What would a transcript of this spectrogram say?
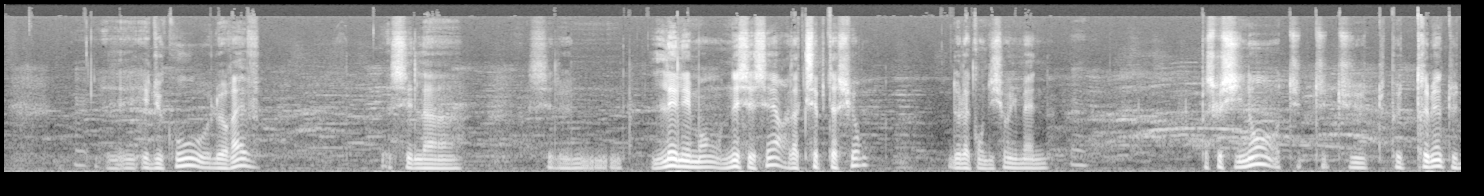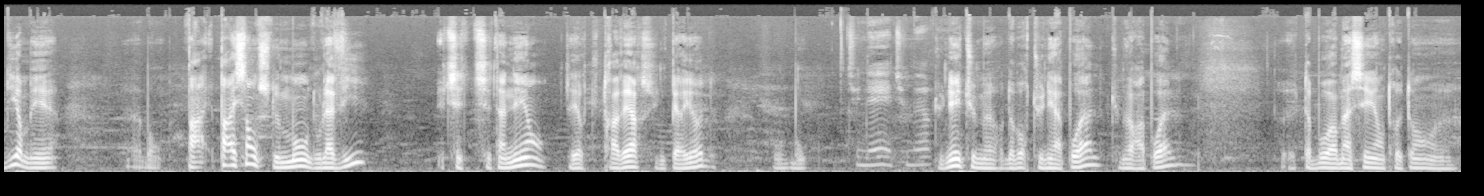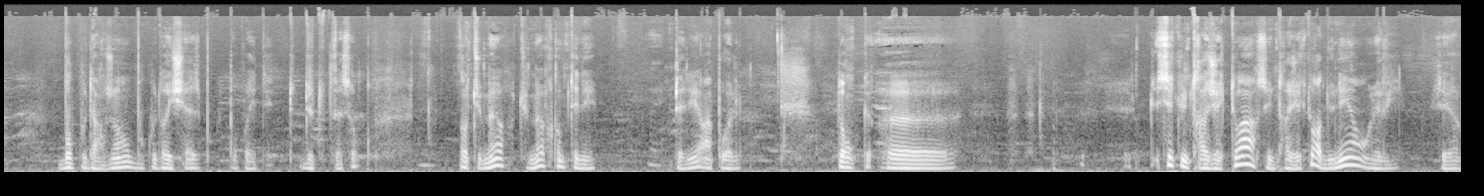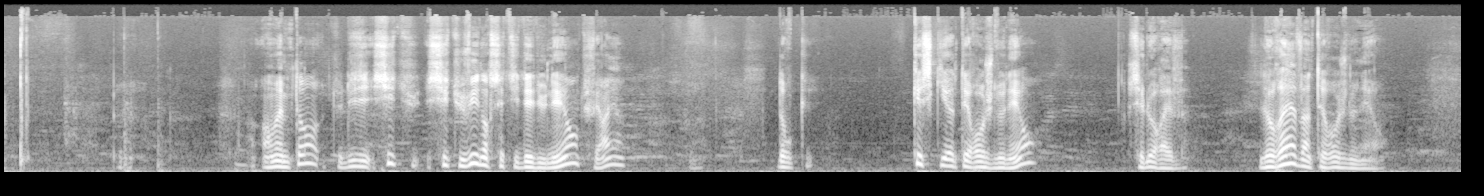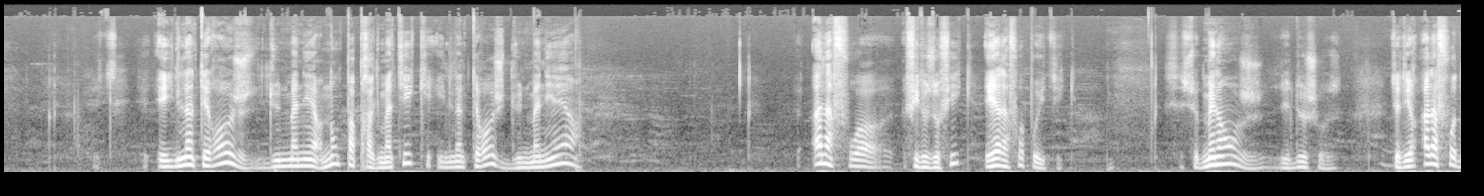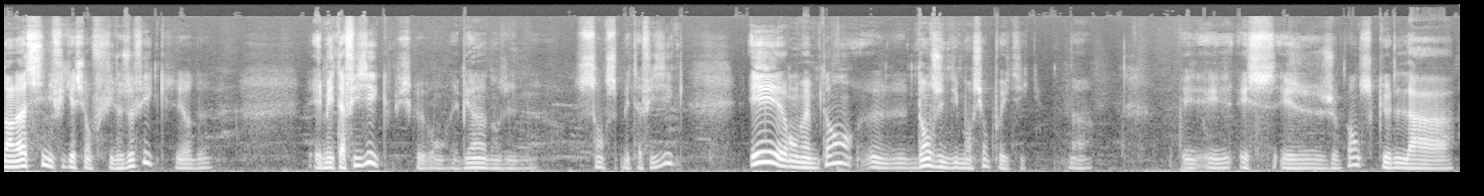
Et, et du coup, le rêve, c'est la, c'est le- l'élément nécessaire à l'acceptation de la condition humaine. Mm. Parce que sinon, tu, tu- tu- tu peux très bien te dire, mais bon, par, par essence, le monde ou la vie, c'est, un néant. C'est-à-dire que tu traverses une période où, bon, Tu nais et tu meurs. tu nais et tu meurs. D'abord, tu nais à poil, tu meurs à poil. tu as beau amasser entre-temps euh, beaucoup d'argent, beaucoup de richesses, beaucoup de propriétés. De toute façon, quand tu meurs, tu meurs comme tu es né. Ouais. C'est-à-dire à poil. Donc, euh, c'est une trajectoire, c'est une trajectoire du néant, la vie. C'est En même temps, tu dis, si tu, vis dans cette idée du néant, tu fais rien. Donc, qu'est-ce qui interroge le néant? C'est le rêve. Le rêve interroge le néant. Et il l'interroge d'une manière non pas pragmatique, il l'interroge d'une manière à la fois philosophique et à la fois poétique. C'est ce mélange des deux choses. C'est-à-dire à la fois dans la signification philosophique et métaphysique, puisque bon, on est bien dans un sens métaphysique, et en même temps euh, dans une dimension poétique. Voilà. Et, je pense que la,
